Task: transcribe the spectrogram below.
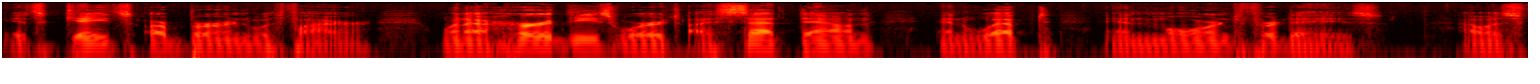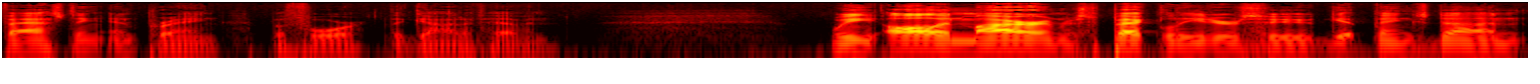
its gates are burned with fire. When I heard these words, I sat down and wept and mourned for days. I was fasting and praying before the God of heaven. We all admire and respect leaders who get things done,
